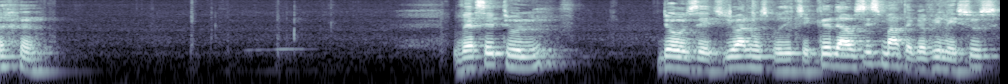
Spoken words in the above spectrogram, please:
Versetul 20, Ioan 11. Când a auzit Marta că vine Iisus,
